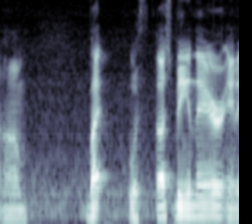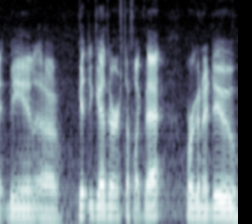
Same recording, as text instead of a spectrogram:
Um, but with us being there and it being a get together and stuff like that, we're gonna do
